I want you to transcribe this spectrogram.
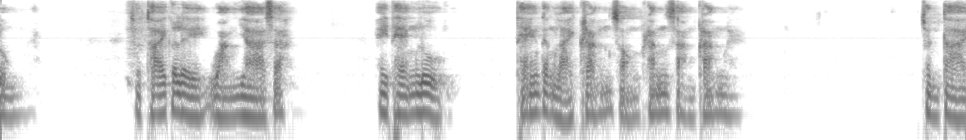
ลง สุดท้ายก็เลยวางยาซะ ให้แท้งลูก แท้งตั้งหลายครั้งสองครั้งสามครั้งเลยจนตาย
